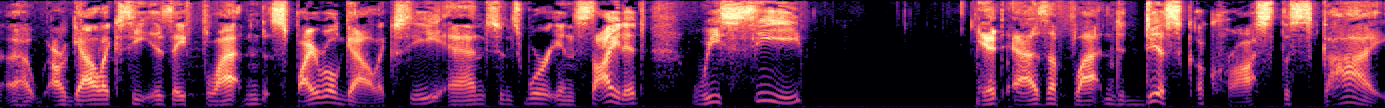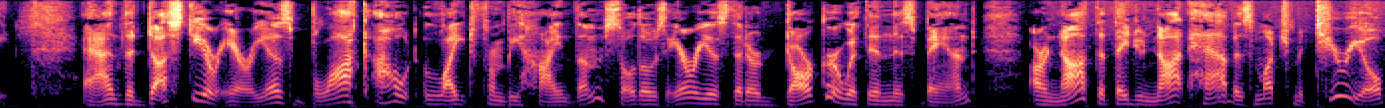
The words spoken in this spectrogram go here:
Uh, our galaxy is a flattened spiral galaxy. And since we're inside it, we see it as a flattened disk across the sky. And the dustier areas block out light from behind them. So those areas that are darker within this band are not that they do not have as much material,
